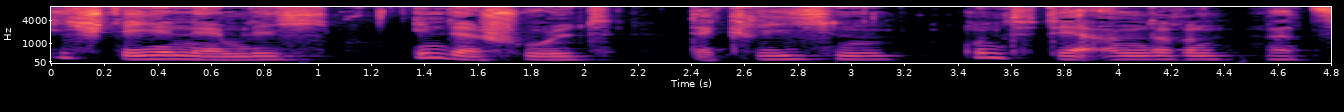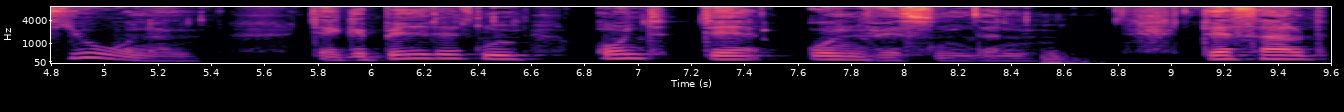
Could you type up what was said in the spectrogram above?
Ich stehe nämlich in der Schuld der Griechen und der anderen Nationen, der Gebildeten und der Unwissenden. Deshalb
